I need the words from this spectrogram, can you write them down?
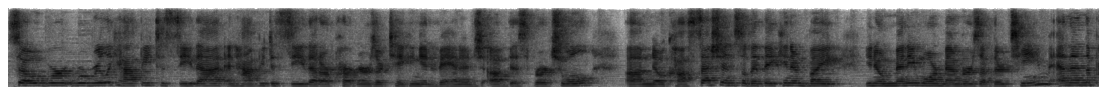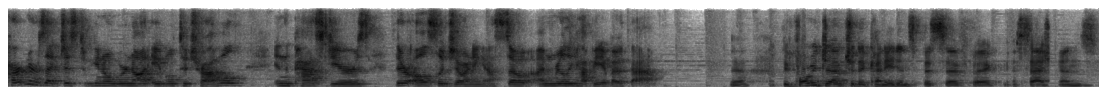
So we're, we're really happy to see that and happy to see that our partners are taking advantage of this virtual um, no cost session so that they can invite you know many more members of their team and then the partners that just you know were not able to travel in the past years they're also joining us so i'm really happy about that yeah before we jump to the canadian specific sessions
